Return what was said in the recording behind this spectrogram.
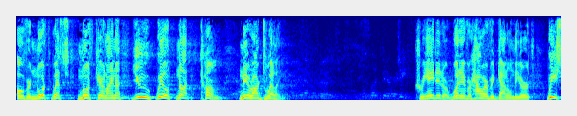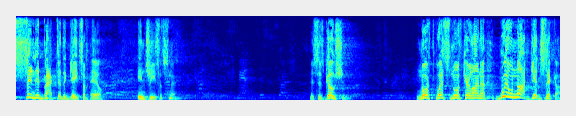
over Northwest North Carolina, you will not come near our dwelling. Created or whatever, however it got on the earth, we send it back to the gates of hell in Jesus' name. This is Goshen. Northwest North Carolina will not get Zika.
